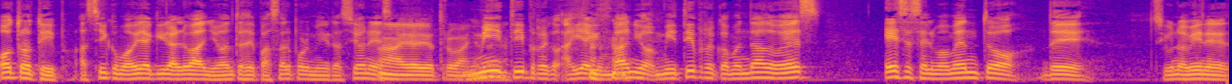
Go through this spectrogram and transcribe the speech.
otro tip, así como había que ir al baño antes de pasar por migraciones. Ah, ahí hay otro baño. Mi tip, ahí hay un baño. mi tip recomendado es: ese es el momento de, si uno viene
